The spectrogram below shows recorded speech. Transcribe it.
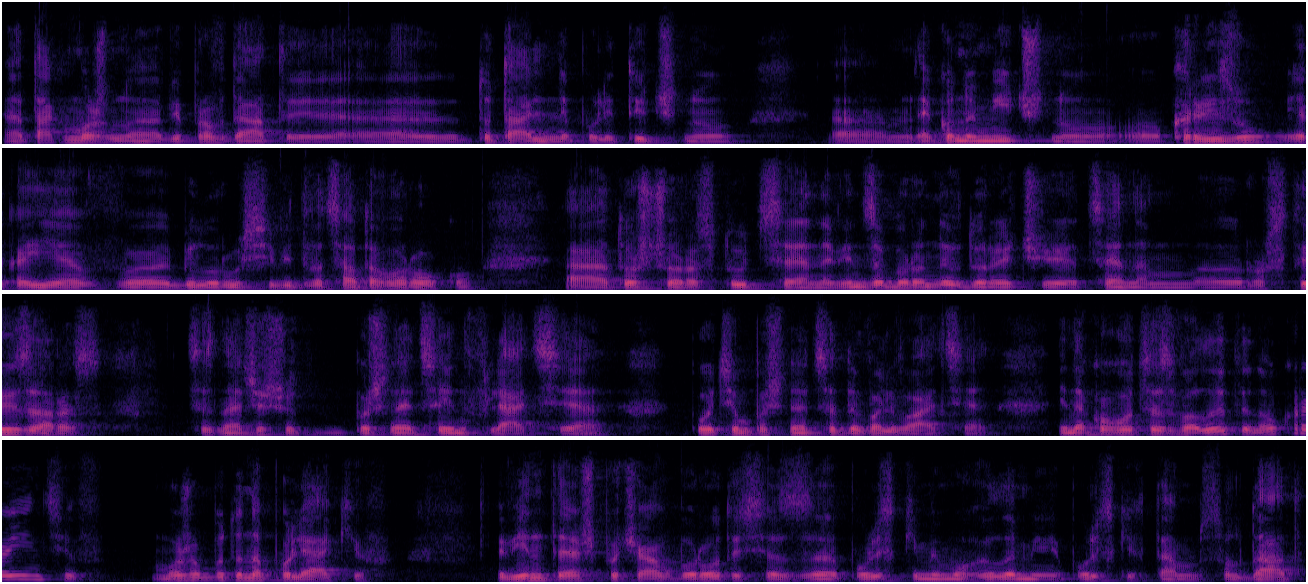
Е, Так можна виправдати тотальну політичну, економічну е, кризу, яка є в Білорусі від 2020 року. Е, То, що ростуть ціни. Він заборонив, до речі, ценам е, рости зараз. Це значить, що почнеться інфляція, потім почнеться девальвація. І на кого це звалити? На українців, може бути на поляків. Він теж почав боротися з польськими могилами польських там солдат,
